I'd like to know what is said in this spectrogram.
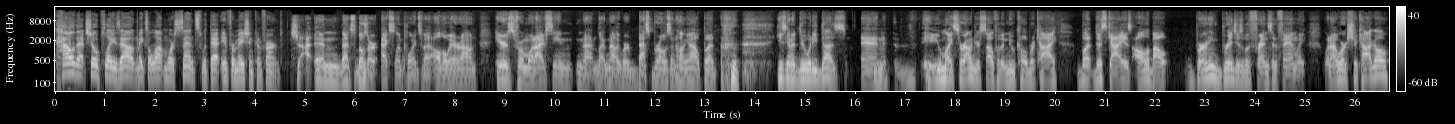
how that show plays out makes a lot more sense with that information confirmed. Sure, and that's those are excellent points, Vet, all the way around. Here's from what I've seen. Not like not like we're best bros and hung out, but he's gonna do what he does, and mm-hmm. th- you might surround yourself with a new Cobra Kai, but this guy is all about burning bridges with friends and family. When I worked Chicago,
